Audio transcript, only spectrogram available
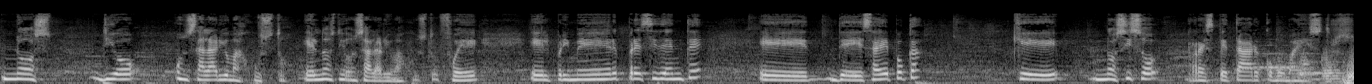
nos dio un salario más justo, él nos dio un salario más justo, fue el primer presidente eh, de esa época que nos hizo respetar como maestros.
